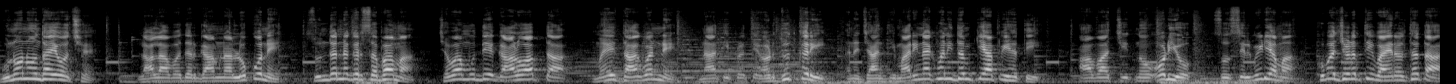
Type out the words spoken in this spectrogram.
ગુનો નોંધાયો છે. લાલાવદર ગામના લોકોને સુંદરનગર સભામાં જવા મુદ્દે ગાળો આપતા મહેશ ધાગવણને નાતી પ્રત્યે અડધૂત કરી અને જાનથી મારી નાખવાની ધમકી આપી હતી. આ વાતચીતનો ઓડિયો સોશિયલ મીડિયામાં ખૂબ જ ઝડપથી વાયરલ થતા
